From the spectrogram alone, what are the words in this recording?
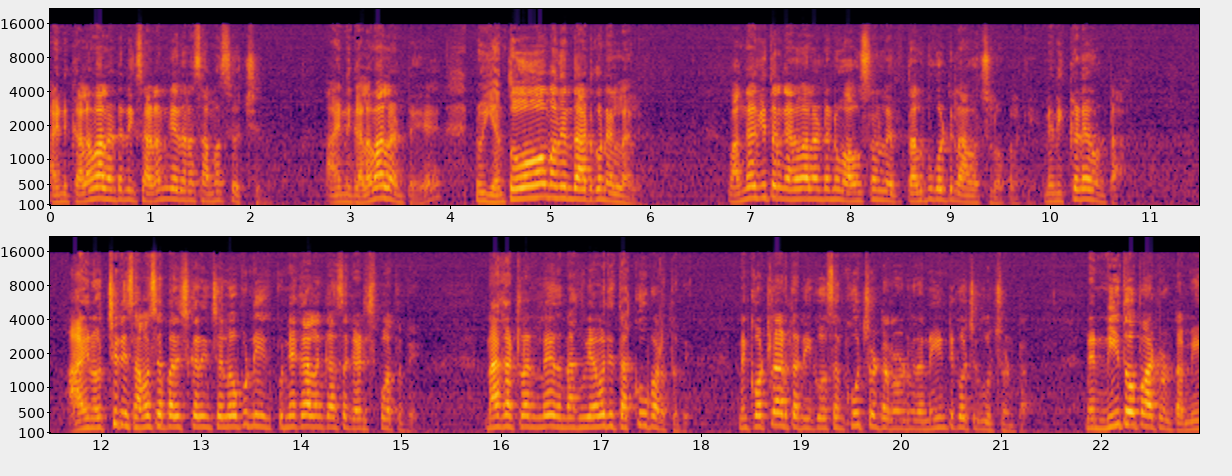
ఆయన్ని కలవాలంటే నీకు సడన్గా ఏదైనా సమస్య వచ్చింది. ఆయన్ని కలవాలంటే నువ్వు ఎంతో మందిని దాటుకొని వెళ్ళాలి. వంగగీతను కలవాలంటే నువ్వు అవసరం లేదు. తలుపు కొట్టి రావచ్చు లోపలికి. నేను ఇక్కడే ఉంటా. ఆయన వచ్చి నీ సమస్య పరిష్కరించే లోపు నీ పుణ్యకాలం కాస్త గడిచిపోతుంది. నాకు అట్లా లేదు నాకు వ్యవధి తక్కువ పడుతుంది. నేను కొట్లాడతా నీ కోసం కూర్చుంటా రోడ్డు మీద నీ ఇంటికి వచ్చి కూర్చుంటా. నేను నీతో పాటు ఉంటా మీ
